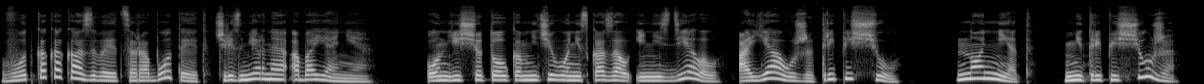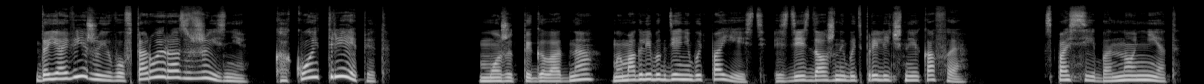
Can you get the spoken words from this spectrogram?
Вот как, оказывается, работает чрезмерное обаяние. Он еще толком ничего не сказал и не сделал, а я уже трепещу. Но нет, не трепещу же. Да я вижу его второй раз в жизни. Какой трепет! Может, ты голодна? Мы могли бы где-нибудь поесть. Здесь должны быть приличные кафе. Спасибо, но нет.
